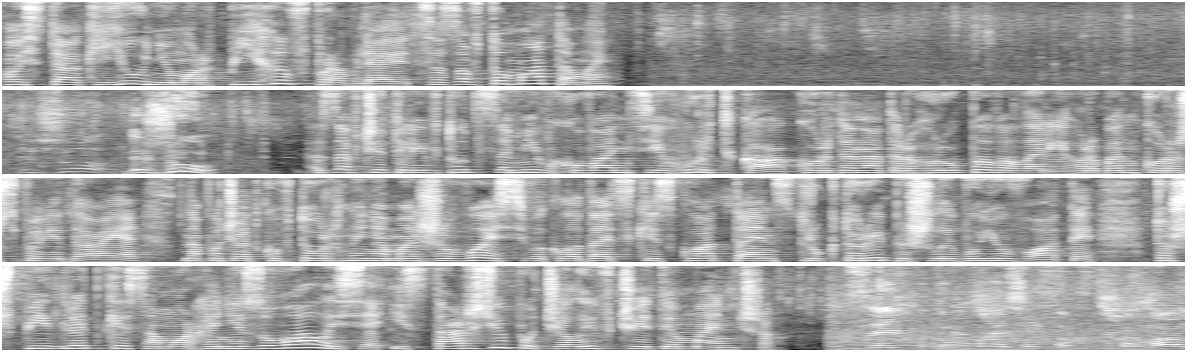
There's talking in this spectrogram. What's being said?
Ось так юні морпіхи вправляються з автоматами. Держу! Держу! За вчителів тут самі вихованці гуртка. Координатор групи Валерій Горбенко розповідає, на початку вторгнення майже весь викладацький склад та інструктори пішли воювати. Тож підлітки самоорганізувалися і старші почали вчити менших. Цей потім магазин, там карман.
